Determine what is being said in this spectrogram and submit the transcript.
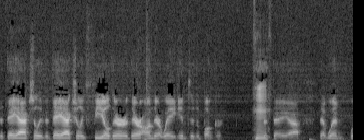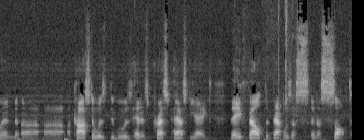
That they actually that they actually feel they're they're on their way into the bunker Hmm. that they uh, that when when uh, uh, Acosta was was had his press pass yanked, they felt that that was a an assault,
